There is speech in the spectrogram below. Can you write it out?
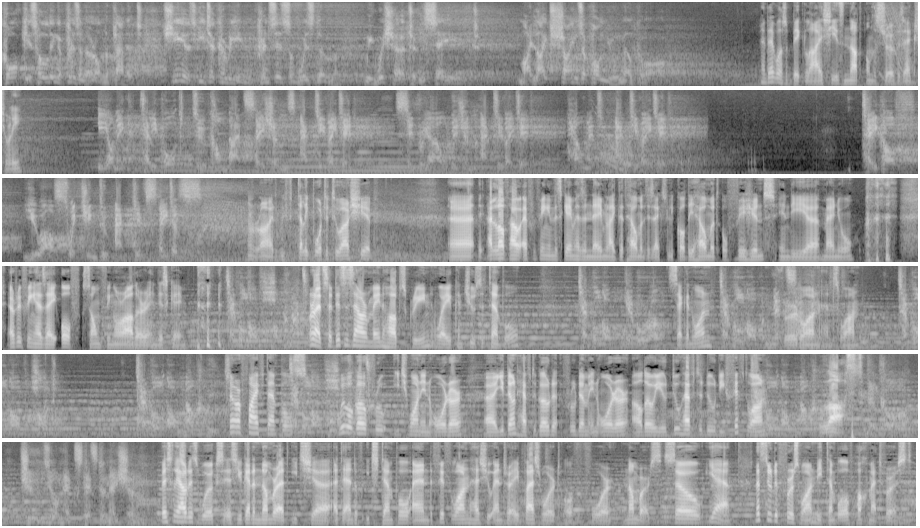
Khork is holding a prisoner on the planet. She is Eta Carena, Princess of Wisdom. We wish her to be saved. My light shines upon you, Melchor. And that was a big lie. She is not on the surface actually. Ionic teleport to combat stations activated. Sidereal vision activated. Helmet activated. Take off. You are switching to active status. Alright, we've teleported to our ship. Uh, I love how everything in this game has a name, like that helmet is actually called the Helmet of Visions in the uh, manual. everything has a of something or other in this game. Temple of Hochmatt. Alright, so this is our main hub screen where you can choose the temple. Temple of Geburah. Second one, Temple of Netzach. third one, and so on. Temple of Hod. Temple of Malchut. There are five temples. Temple. We will go through each one in order. Uh, you don't have to go th through them in order, although you do have to do the fifth one last. Basically, how this works is you get a number at each uh, at the end of each temple, and the fifth one has you enter a password of four numbers. So yeah, let's do the first one, the Temple of Hochmatt first.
